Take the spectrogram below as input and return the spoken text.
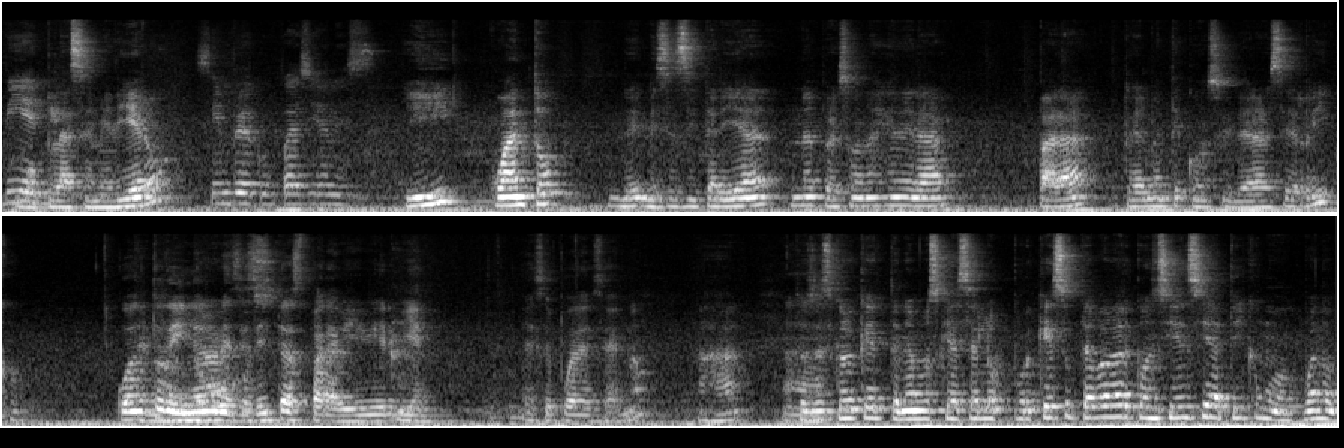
Bien. clase mediero. Sin preocupaciones. Y cuánto necesitaría una persona generar para realmente considerarse rico. ¿Cuánto dinero necesitas para vivir bien? Eso puede ser, ¿no? Ajá. Entonces creo que tenemos que hacerlo porque eso te va a dar conciencia a ti como, bueno,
